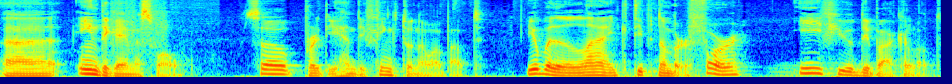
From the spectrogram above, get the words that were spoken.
uh, in the game as well. So pretty handy thing to know about. You will like tip number 4 if you debug a lot.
